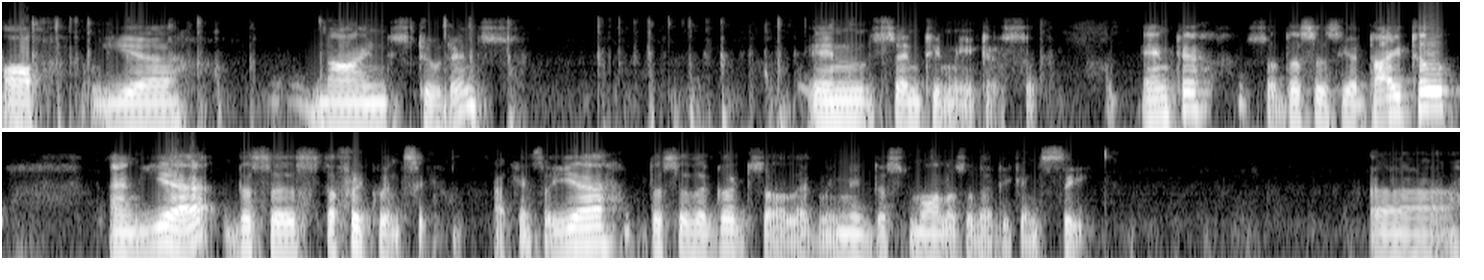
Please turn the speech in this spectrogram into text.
of year 9 students in centimeters. Enter. So this is your title and yeah, this is the frequency. Okay, so yeah, this is a good, so let me make this smaller so that you can see. Uh,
